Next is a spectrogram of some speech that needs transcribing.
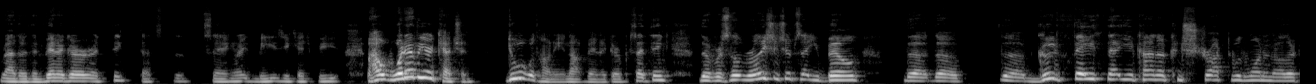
rather than vinegar. I think that's the saying, right? Bees, you catch bees. How, whatever you're catching, do it with honey and not vinegar, because I think the relationships that you build, the the the good faith that you kind of construct with one another,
